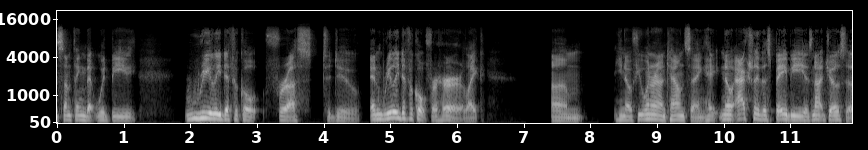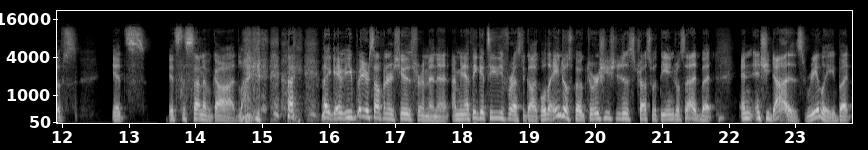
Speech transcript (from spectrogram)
something that would be really difficult for us to do and really difficult for her. Like, um, you know, if you went around town saying, "Hey, no, actually, this baby is not Joseph's; it's it's the son of god. Like like like if you put yourself in her shoes for a minute i mean i think it's easy for us to go like well the angel spoke to her. She should just trust what the angel said. But and and she does really. But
